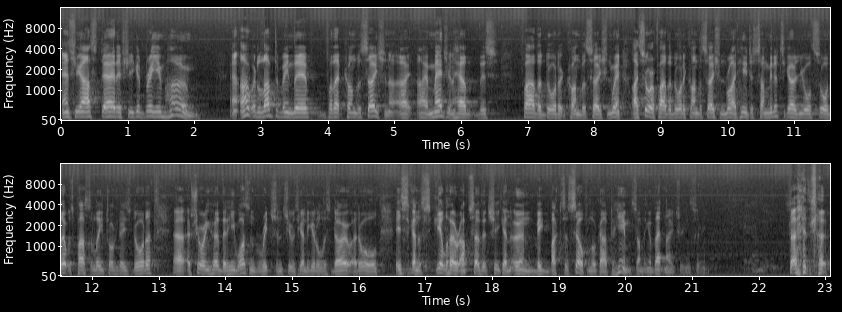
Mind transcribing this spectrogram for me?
And she asked Dad if she could bring him home. And I would love to have been there for that conversation. I, I imagine how this father daughter conversation went. I saw a father daughter conversation right here just some minutes ago. and You all saw that was Pastor Lee talking to his daughter, uh, assuring her that he wasn't rich and she was going to get all this dough at all. He's going to skill her up so that she can earn big bucks herself and look after him, something of that nature, you see. So, so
